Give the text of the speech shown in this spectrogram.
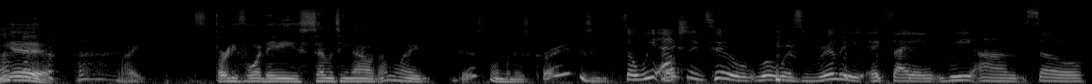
countdown. Yeah. like 34 days, 17 hours. I'm like, this woman is crazy. So we Look. actually too. What was really exciting, we um so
